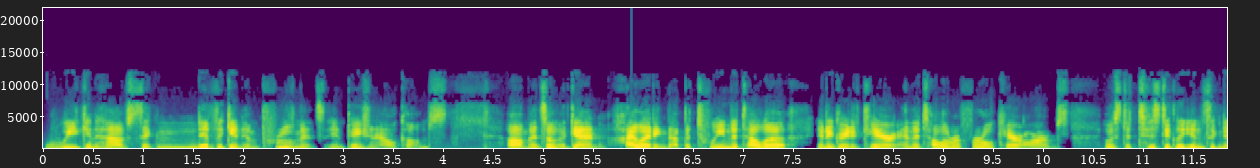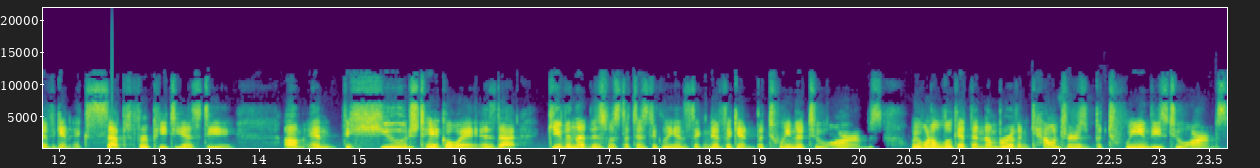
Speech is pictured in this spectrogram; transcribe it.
we can have significant improvements in patient outcomes. Um, and so, again, highlighting that between the tele integrated care and the tele referral care arms, it was statistically insignificant except for PTSD. Um, and the huge takeaway is that given that this was statistically insignificant between the two arms, we want to look at the number of encounters between these two arms.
